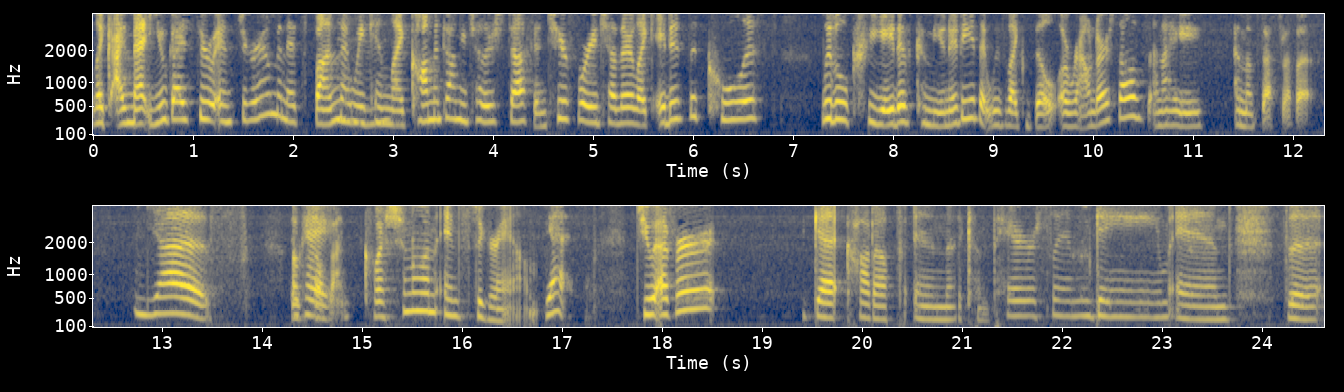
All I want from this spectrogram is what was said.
like i met you guys through instagram and it's fun mm-hmm. that we can mm-hmm. like comment on each other's stuff and cheer for each other. Like it is the coolest little creative community that we've like built around ourselves and i am obsessed with it. Yes. It's okay so question on instagram. Yes. Do you ever get caught up in the comparison game and the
